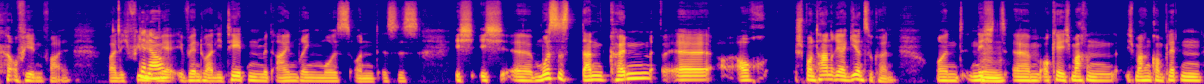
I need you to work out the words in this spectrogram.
auf jeden Fall, weil ich viele Genau. mehr Eventualitäten mit einbringen muss und es ist, ich, ich äh, muss es dann können, äh, auch spontan reagieren zu können und nicht, Mhm. ähm, okay, ich mache einen, ich mache einen kompletten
